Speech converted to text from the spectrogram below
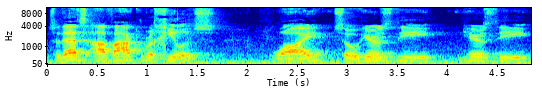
So that's avak rechilas. Why? So here's the here's the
